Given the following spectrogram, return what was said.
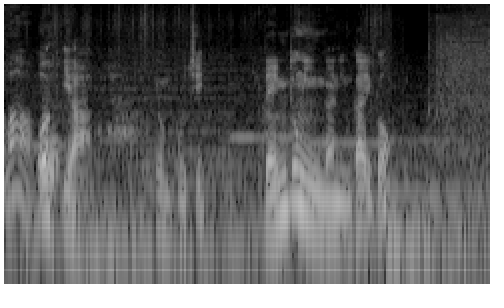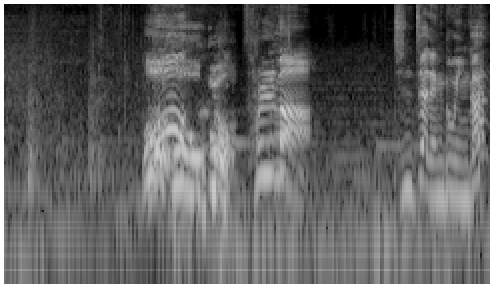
wow. 오, 야 이건 뭐지? 냉동 인간인가 이거? 오! 오, 뭐야? 설마 진짜 냉동 인간?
